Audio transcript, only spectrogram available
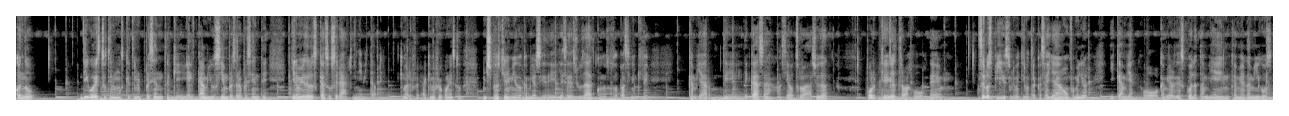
Cuando digo esto tenemos que tener presente que el cambio siempre será presente y en la mayoría de los casos será inevitable me ¿A qué me refiero con esto? Muchas personas tienen miedo a cambiarse de, ya sea de ciudad, cuando sus papás tienen que cambiar de, de casa hacia otra ciudad, porque el trabajo eh, se los pide simplemente en otra casa allá o un familiar y cambian. O cambiar de escuela también, cambiar de amigos.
